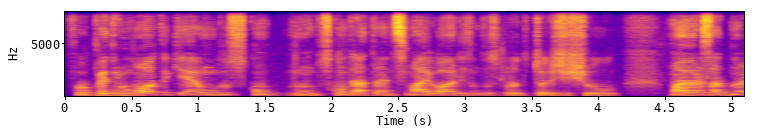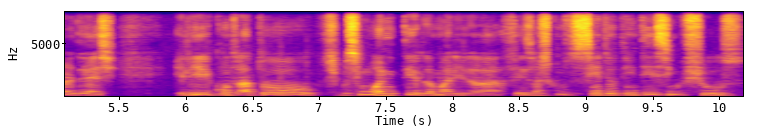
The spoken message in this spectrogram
Foi o Pedro Mota, que é um dos, um dos contratantes maiores, um dos produtores de show maiores lá do Nordeste. Ele contratou, tipo assim, um ano inteiro da Marília lá. Fez, acho que uns 185 shows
